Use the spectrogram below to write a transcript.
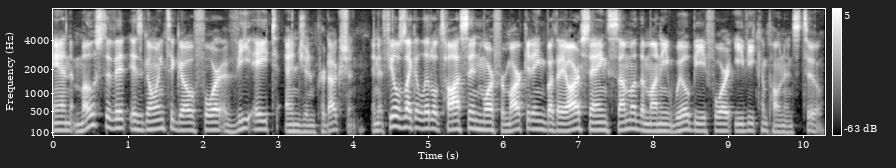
and most of it is going to go for V8 engine production. And it feels like a little toss in more for marketing, but they are saying some of the money will be for EV components too.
